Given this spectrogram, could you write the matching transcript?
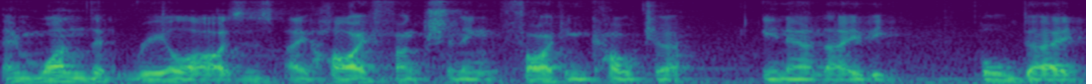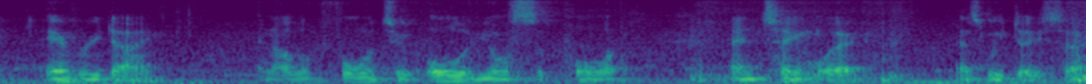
and one that realises a high functioning fighting culture in our Navy all day, every day. And I look forward to all of your support and teamwork as we do so.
